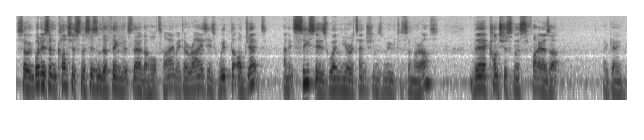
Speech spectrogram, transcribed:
So in Buddhism, consciousness isn't a thing that's there the whole time. It arises with the object and it ceases when your attention's moved to somewhere else. There consciousness fires up again.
